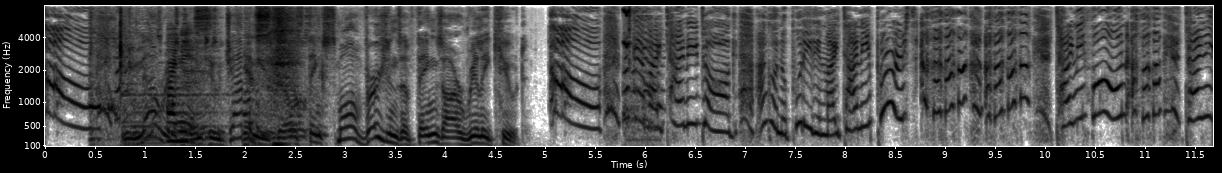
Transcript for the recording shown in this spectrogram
Oh. We now return to Japanese Yes. girls think small versions of things are really cute. Oh, look at my tiny dog. I'm gonna put it in my tiny purse. tiny phone. tiny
